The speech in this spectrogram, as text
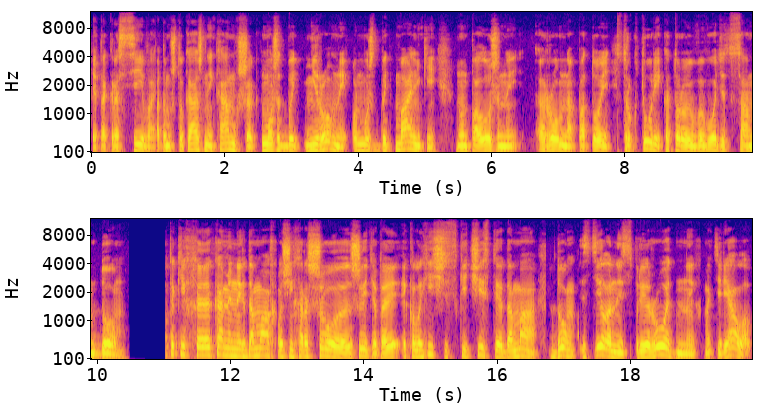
Это красиво, потому что каждый камушек может быть неровный, он может быть маленький, но он положенный ровно по той структуре, которую выводит сам дом. В таких э, каменных домах очень хорошо жить. Это экологически чистые дома. Дом сделанный из природных материалов,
